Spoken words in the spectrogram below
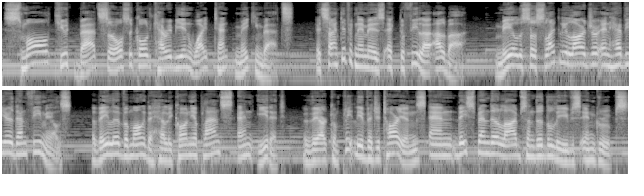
Small, cute bats are also called Caribbean white tent-making bats. Its scientific name is Ectophylla alba. Males are slightly larger and heavier than females. They live among the heliconia plants and eat it. They are completely vegetarians and they spend their lives under the leaves in groups.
